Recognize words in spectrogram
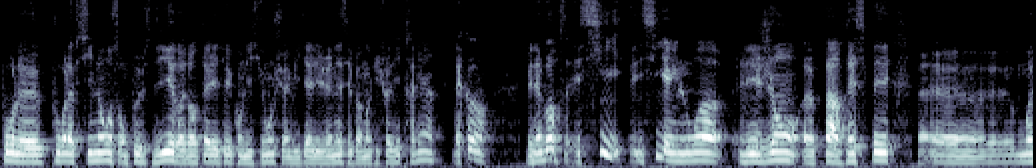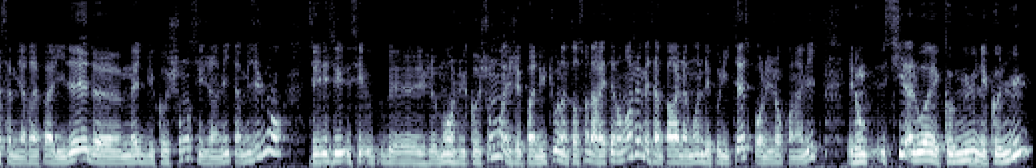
pour l'abstinence, on peut se dire dans telle et telle condition, je suis invité à déjeuner, c'est pas moi qui choisis, très bien, d'accord. Mais d'abord, si s'il y a une loi, les gens euh, par respect, euh, moi ça me viendrait pas à l'idée de mettre du cochon si j'invite un musulman. C'est- c'est- c'est- euh, je mange du cochon et j'ai pas du tout l'intention d'arrêter d'en manger, mais ça me paraît la moindre des politesses pour les gens qu'on invite. Et donc, si la loi est commune et connue,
